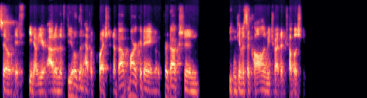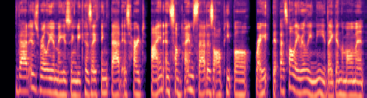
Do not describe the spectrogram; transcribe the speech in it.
So if you know you're out in the field and have a question about marketing or production, you can give us a call and we try to troubleshoot. That is really amazing because I think that is hard to find. And sometimes that is all people, right? That's all they really need. Like in the moment,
